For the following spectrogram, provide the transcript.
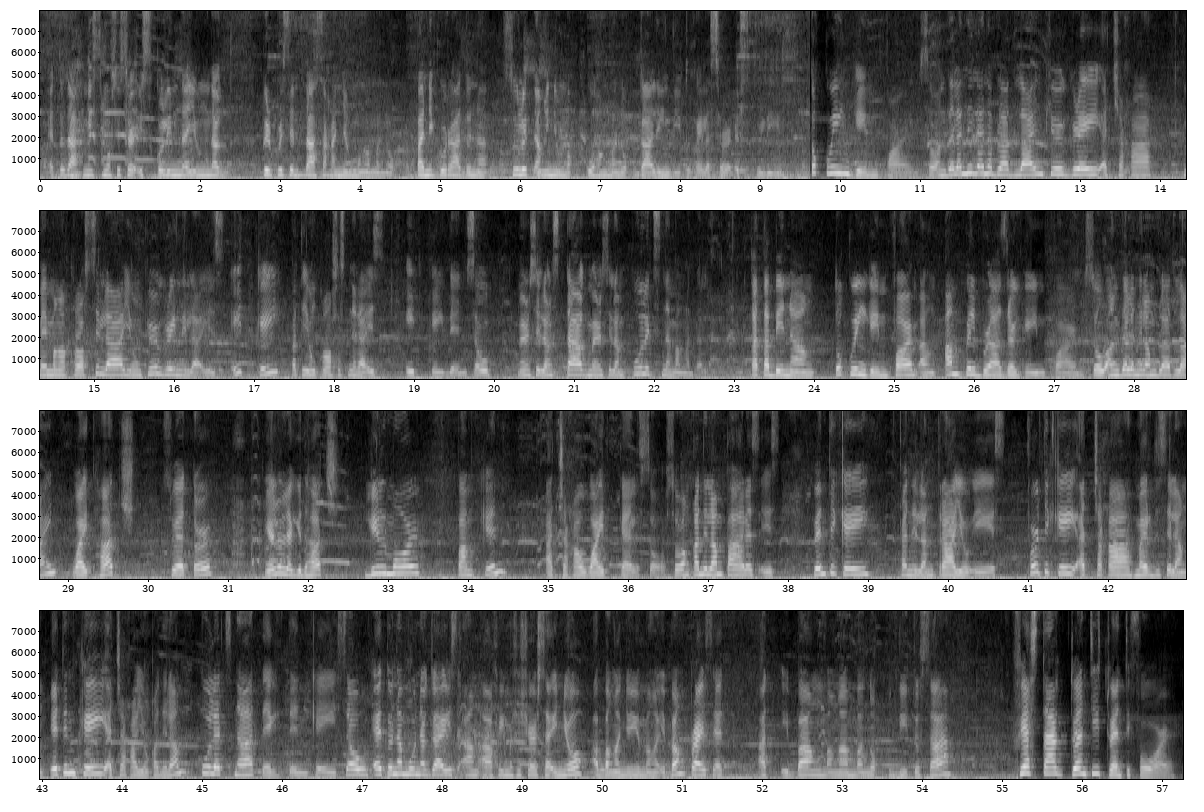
eto na, mismo si Sir Esculin na yung nag pipresenta sa kanyang mga manok. Panigurado na sulit ang inyong makukuhang manok galing dito kay Sir Esculin. Tukwing Game Farm. So, ang dala nila na bloodline, pure gray at saka may mga cross sila. Yung pure gray nila is 8K, pati yung crosses nila is 8K din. So, meron silang stag, meron silang pullets na mga dala. Katabi ng Tukwing Game Farm, ang Ampel Brother Game Farm. So, ang dala nilang bloodline, white hatch, sweater, yellow-legged hatch, Gilmore, pumpkin, at saka white kelso. So, ang kanilang pares is 20k, kanilang tryo is 40k, at saka mayroon din silang 18k, at saka yung kanilang pullets na tag 10k. So, eto na muna guys ang aking masashare sa inyo. Abangan nyo yung mga ibang prices at ibang mga manok dito sa Fiestag 2024.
